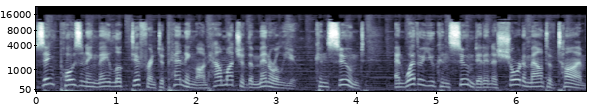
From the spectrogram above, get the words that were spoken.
Zinc poisoning may look different depending on how much of the mineral you consumed and whether you consumed it in a short amount of time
